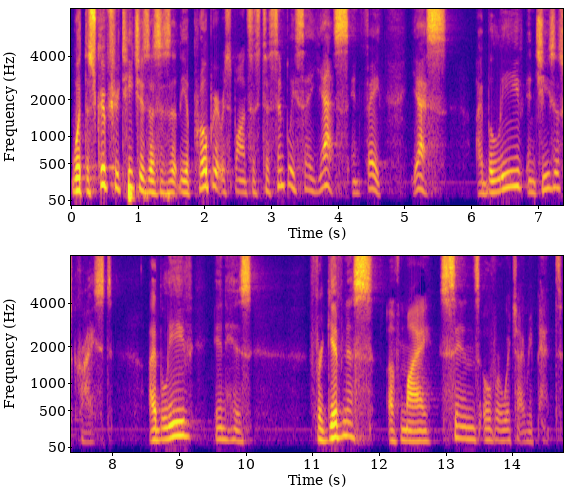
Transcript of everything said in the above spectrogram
what the scripture teaches us is that the appropriate response is to simply say yes in faith. Yes, I believe in Jesus Christ. I believe in his forgiveness of my sins over which I repent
